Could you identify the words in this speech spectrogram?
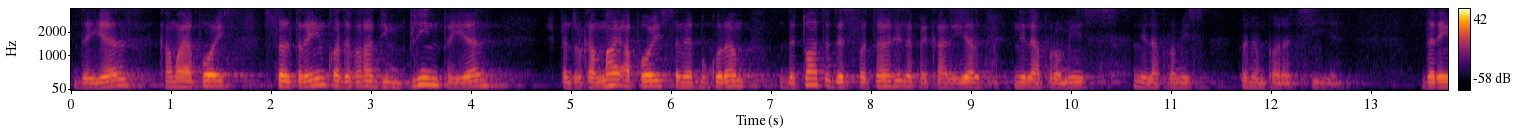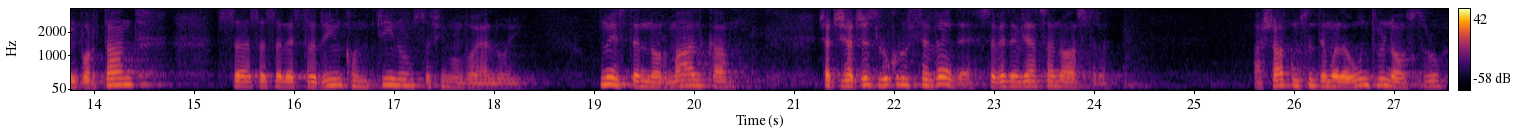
de El, ca mai apoi să-L trăim cu adevărat din plin pe El și pentru ca mai apoi să ne bucurăm de toate desfătările pe care El ni le-a promis, ni le-a promis în împărăție. Dar e important să, să, să ne străduim continuu să fim în voia Lui. Nu este normal ca... Și acest lucru se vede, se vede în viața noastră. Așa cum suntem în lăuntru nostru,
